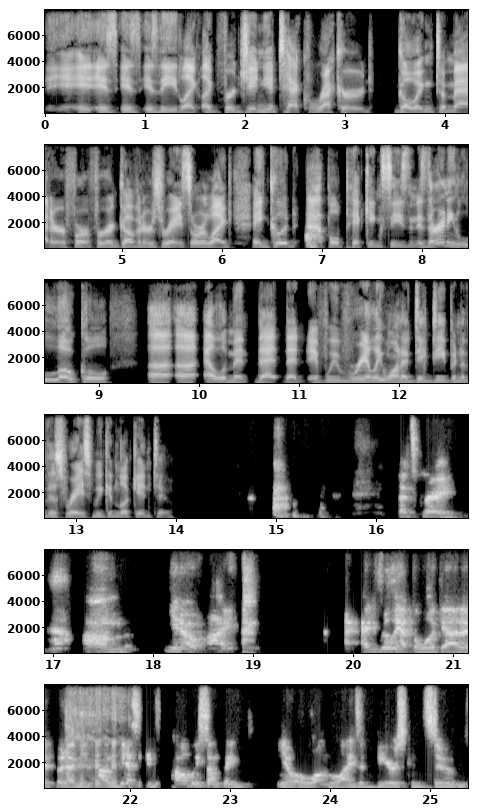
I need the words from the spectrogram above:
is is is the like like Virginia Tech record going to matter for for a governor's race or like a good apple picking season. Is there any local uh, uh element that that if we really want to dig deep into this race we can look into? That's great. Um, you know, I I I really have to look at it, but I mean, I'm guessing it's probably something you know along the lines of beers consumed.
